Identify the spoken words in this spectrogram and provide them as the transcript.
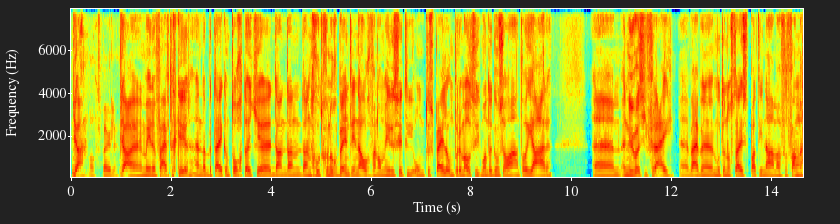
ja, mogen spelen. ja, meer dan 50 keer. En dat betekent toch dat je dan, dan, dan goed genoeg bent in de ogen van Almere City om te spelen om promotie. Want dat doen ze al een aantal jaren. Ehm, en nu was hij vrij. Wij hebben, moeten nog steeds Patinama vervangen.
